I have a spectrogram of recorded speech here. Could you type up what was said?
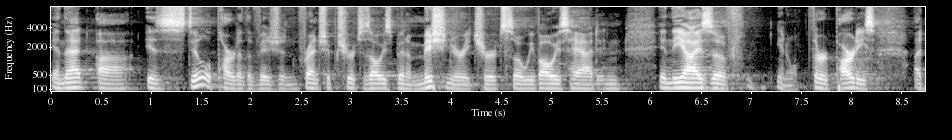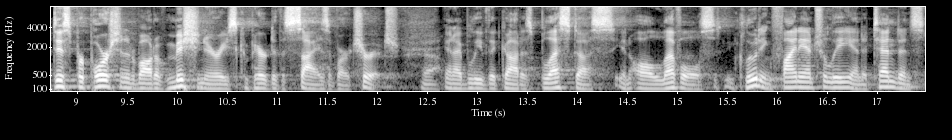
And that uh, is still part of the vision. Friendship Church has always been a missionary church, so we've always had, in, in the eyes of you know third parties, a disproportionate amount of missionaries compared to the size of our church. Yeah. And I believe that God has blessed us in all levels, including financially and attendance,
